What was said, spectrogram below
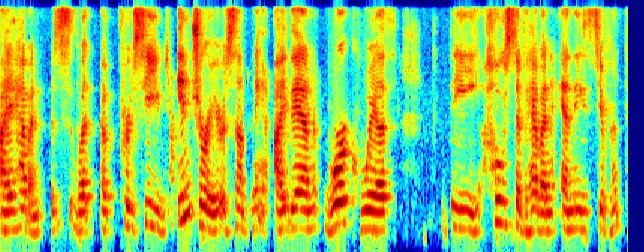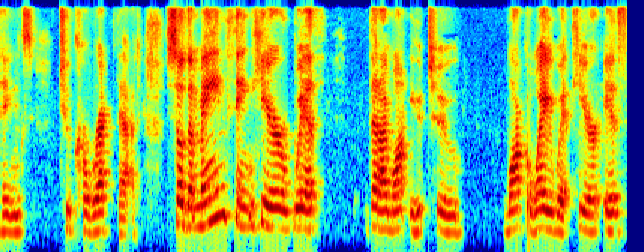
I have an, what a perceived injury or something, I then work with the host of heaven and these different things to correct that. So the main thing here with that I want you to walk away with here is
